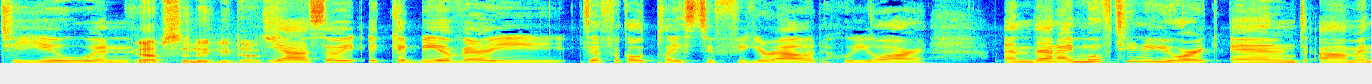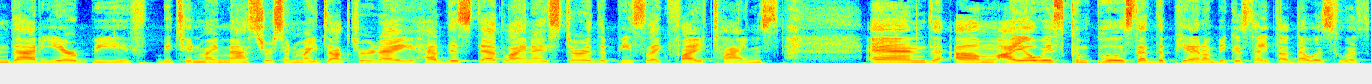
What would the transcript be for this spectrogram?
to you and It absolutely does. yeah, so it, it could be a very difficult place to figure out who you are. And then I moved to New York, and um, in that year, be, between my master's and my doctorate, I had this deadline. I started the piece like five times, and um, I always composed at the piano because I thought that was what,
